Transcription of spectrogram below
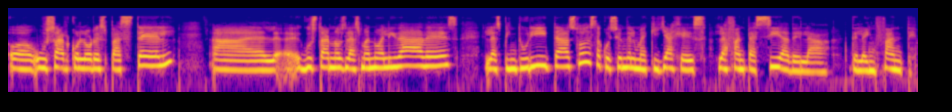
uh, usar colores pastel, al eh, gustarnos las manualidades, las pinturitas, toda esta cuestión del maquillaje es la fantasía de la, de la infante.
